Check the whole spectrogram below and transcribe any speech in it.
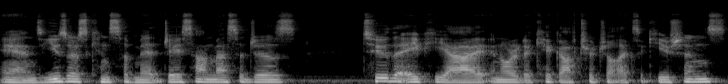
and users can submit JSON messages to the API in order to kick off Churchill executions.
